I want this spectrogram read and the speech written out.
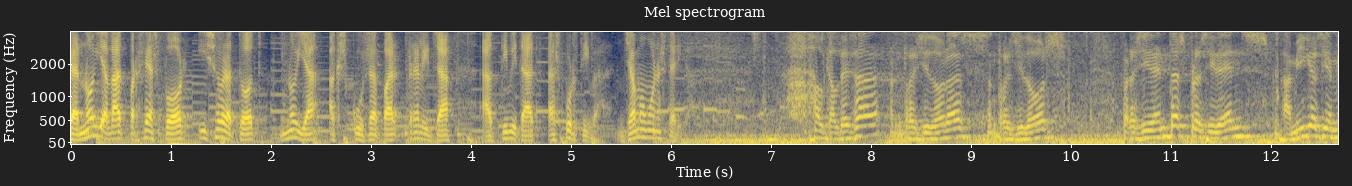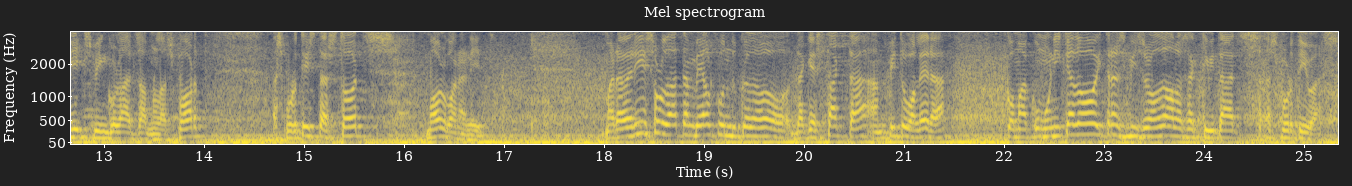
que no hi ha edat per fer esport i, sobretot, no hi ha excusa per realitzar activitat esportiva. Jaume Monasteri. Alcaldessa, regidores, regidors, presidentes, presidents, amigues i amics vinculats amb l'esport, esportistes tots, molt bona nit. M'agradaria saludar també el conductor d'aquest acte, en Pitu Valera, com a comunicador i transmissor de les activitats esportives.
